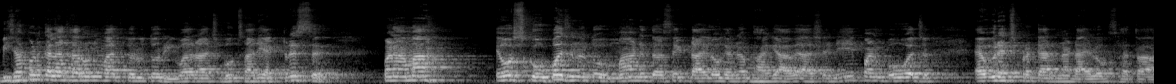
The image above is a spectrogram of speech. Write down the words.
બીજા પણ કલાકારોની વાત કરું તો રીવા રાજ બહુ સારી એક્ટ્રેસ છે. પણ આમાં એવો સ્કોપ જ નહોતો માંડ દસેક ડાયલોગ એના ભાગે આવ્યા હશે ને એ પણ બહુ જ એવરેજ પ્રકારના ડાયલોગ્સ હતા.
